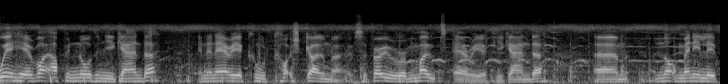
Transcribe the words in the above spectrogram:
We're here right up in northern Uganda in an area called Kochgoma. It's a very remote area of Uganda. Um, not many live,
